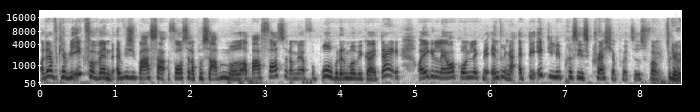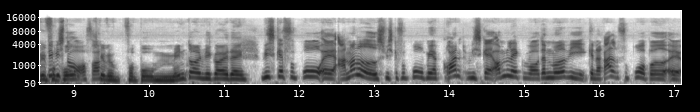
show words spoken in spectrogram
Og derfor kan vi ikke forvente, at hvis vi bare fortsætter på samme måde, og bare fortsætter med at forbruge på den måde, vi gør i dag, og ikke laver grundlæggende ændringer, at det ikke lige præcis crasher på et tidspunkt. For det er jo det, vi står overfor. skal vi forbruge mindre, end vi gør i dag? Vi skal forbruge øh, anderledes, vi skal forbruge mere grønt, vi skal omlægge hvor den måde, vi generelt forbruger både øh,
